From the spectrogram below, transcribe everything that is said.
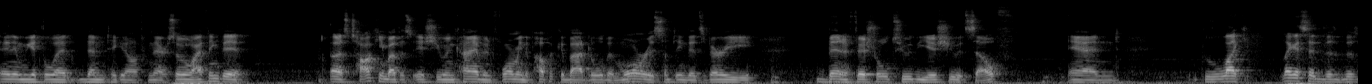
And then we have to let them take it on from there. So I think that us talking about this issue and kind of informing the public about it a little bit more is something that's very beneficial to the issue itself and like like I said, the, the,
